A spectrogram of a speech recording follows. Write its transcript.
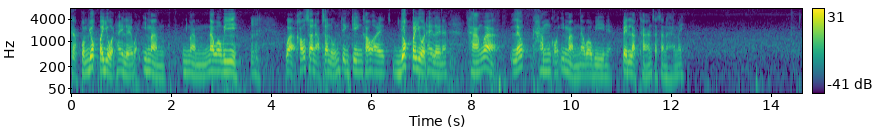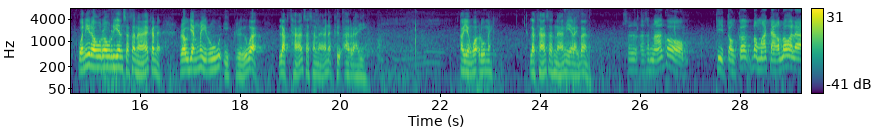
ครับผมยกประโยชน์ให้เลยว่าอิหมัมอิหมัมนาวาวีอืมว่าเขาสนับสนุนจริง ๆเขาอะไรยกประโยชน์ให้เลยนะ ถามว่า แล้วคำของอิหมัมนาวาวีเนี่ยเป็นหลักฐานศาสนาไหม วันนี้เราเราเรียนศาสนากันเน่ะเรายังไม่รู้อีกหรือว่าหลักฐานศาสนาน่ะคืออะไร เอาอย่างว่ารู้ไหม หลักฐานศาสนามีอะไรบ้างศาสนาก็ที่ต้องก็ต้องมาจากอัลลอฮ์แหละ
